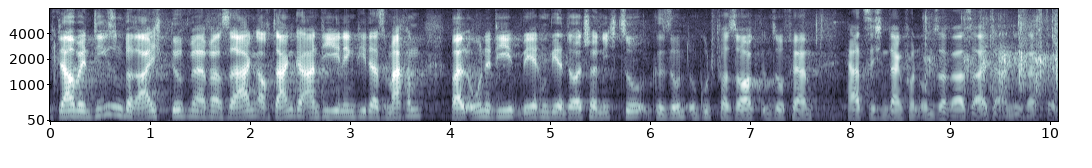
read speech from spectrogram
Ich glaube, in diesem Bereich dürfen wir einfach sagen, auch Danke an diejenigen, die das machen, weil ohne die wären wir in Deutschland nicht so gesund und gut versorgt. Insofern herzlichen Dank von unserer Seite an dieser Stelle.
